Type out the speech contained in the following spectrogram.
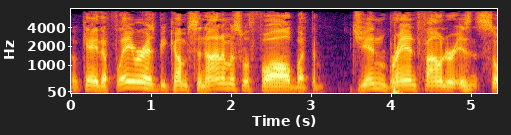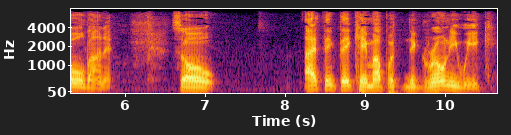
Okay, the flavor has become synonymous with fall, but the gin brand founder isn't sold on it. So I think they came up with Negroni Week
